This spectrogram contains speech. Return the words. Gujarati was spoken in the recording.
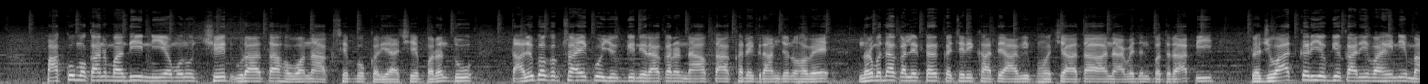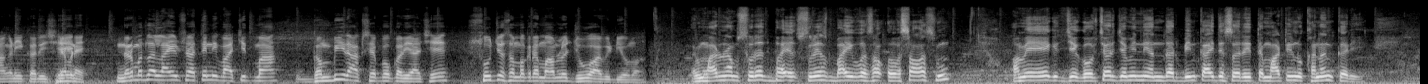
પાકું મકાન બાંધી નિયમોનું છેદ ઉડાડતા હોવાના આક્ષેપો કર્યા છે. પરંતુ તાલુકા કક્ષાએ કોઈ યોગ્ય નિરાકરણ ના આવતા આખરે ગ્રામજનો હવે નર્મદા કલેક્ટર કચેરી ખાતે આવી પહોંચ્યા હતા અને આવેદનપત્ર આપી રજૂઆત કરી યોગ્ય કાર્યવાહીની માંગણી કરી છે. એમણે નર્મદા લાઈવ સાથેની વાતચીતમાં ગંભીર આક્ષેપો કર્યા છે. શું છે સમગ્ર મામલો જુઓ આ વિડીયોમાં. મારું નામ સુરજભાઈ સુરેશભાઈ વસા- વસાવા છું. અમે જે ગૌચર જમીનની અંદર બિનકાયદેસર રીતે માટીનું ખનન કરી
